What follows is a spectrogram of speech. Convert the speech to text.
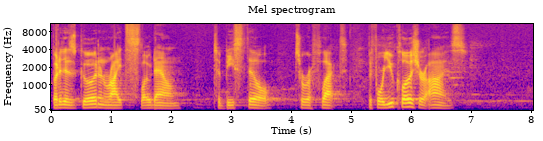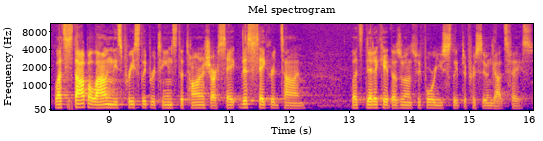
But it is good and right to slow down, to be still, to reflect before you close your eyes Let's stop allowing these pre sleep routines to tarnish our sa- this sacred time. Let's dedicate those moments before you sleep to pursuing God's face.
